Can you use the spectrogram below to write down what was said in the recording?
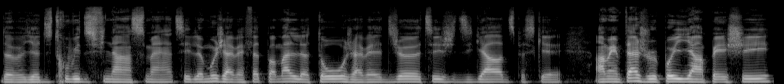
De, il a dû trouver du financement. Tu sais, là, moi, j'avais fait pas mal le tour. J'avais déjà, tu sais, j'ai dit, garde, parce que en même temps, je veux pas y empêcher.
